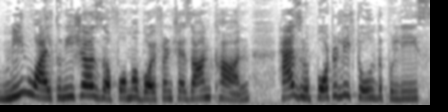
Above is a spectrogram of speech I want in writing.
Meanwhile, Tunisha's uh, former boyfriend, Shahzan Khan, has reportedly told the police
